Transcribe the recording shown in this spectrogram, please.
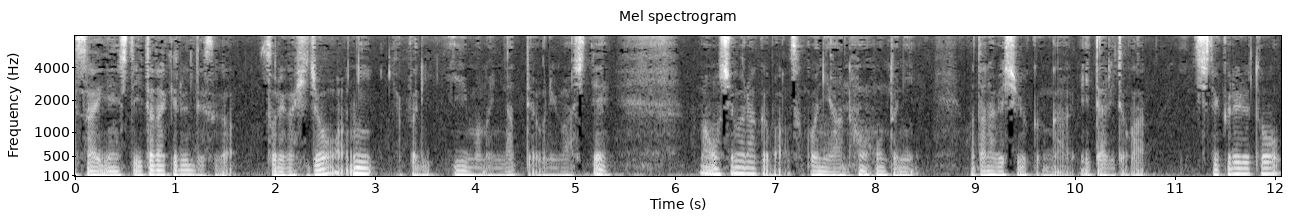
再現していただけるんですがそれが非常にやっぱりいいものになっておりましてまあ、惜しむらくばそこにあの 本当に渡辺修君がいたりとかしてくれると、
